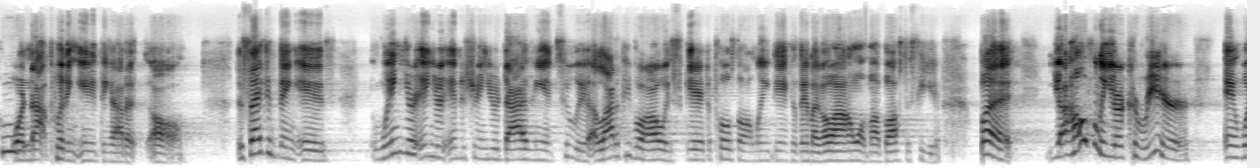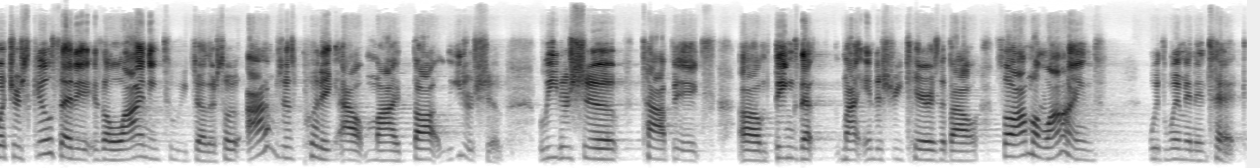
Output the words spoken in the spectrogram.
or hmm. not putting anything out at all. The second thing is when you're in your industry and you're diving into it, a lot of people are always scared to post on LinkedIn because they're like, oh, I don't want my boss to see it. But yeah, hopefully your career and what your skill set is, is aligning to each other. So I'm just putting out my thought leadership, leadership topics, um, things that my industry cares about. So I'm aligned with women in tech.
